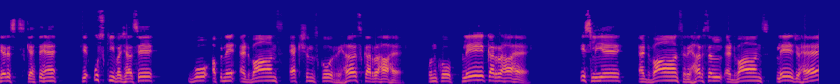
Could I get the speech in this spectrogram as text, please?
تیئرسٹ کہتے ہیں کہ اس کی وجہ سے وہ اپنے ایڈوانس ایکشنز کو ریہرس کر رہا ہے ان کو پلے کر رہا ہے اس لیے ایڈوانس ریہرسل ایڈوانس پلے جو ہے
